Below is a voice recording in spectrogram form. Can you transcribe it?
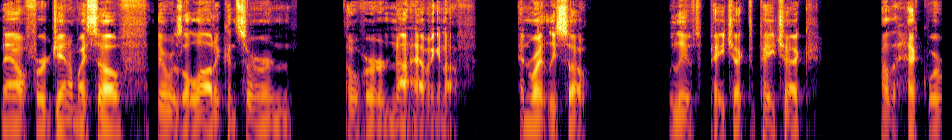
Now, for Jen and myself, there was a lot of concern over not having enough, and rightly so. We lived paycheck to paycheck. How the heck were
